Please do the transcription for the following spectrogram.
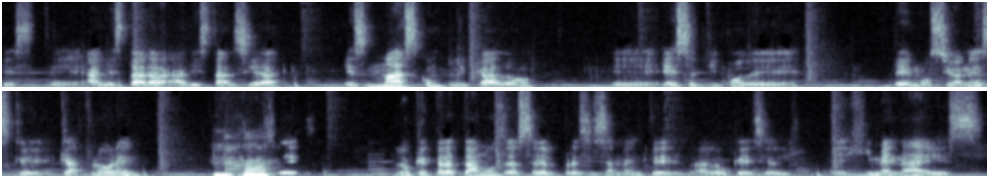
este, al estar a, distancia es más complicado eh, ese tipo de, de emociones que, que afloren. Entonces, lo que tratamos de hacer precisamente, algo que decía eh, Jimena, es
